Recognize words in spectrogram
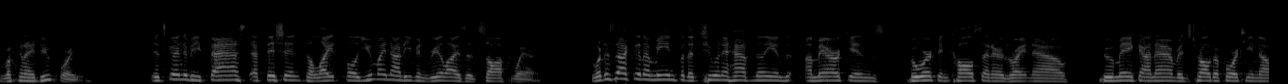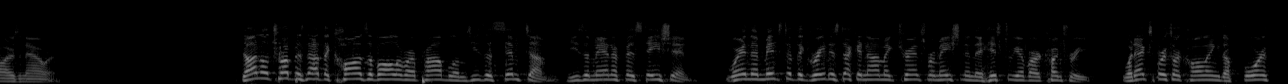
What can I do for you? It's going to be fast, efficient, delightful. You might not even realize it's software. What is that going to mean for the two and a half million Americans who work in call centers right now who make on average 12 to 14 dollars an hour? Donald Trump is not the cause of all of our problems. He's a symptom. He's a manifestation. We're in the midst of the greatest economic transformation in the history of our country what experts are calling the fourth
